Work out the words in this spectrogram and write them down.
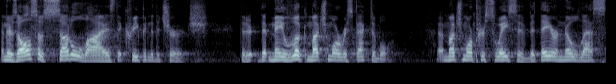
And there's also subtle lies that creep into the church that, are, that may look much more respectable, uh, much more persuasive, but they are no less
